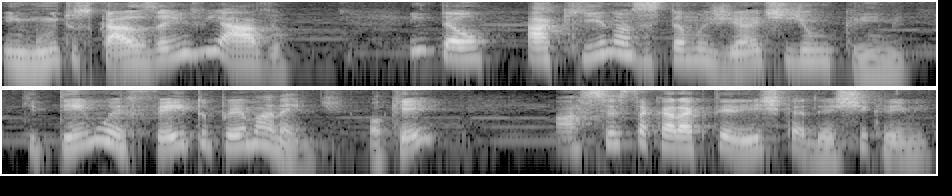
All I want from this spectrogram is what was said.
em muitos casos, é inviável. Então, aqui nós estamos diante de um crime que tem um efeito permanente, ok? A sexta característica deste crime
